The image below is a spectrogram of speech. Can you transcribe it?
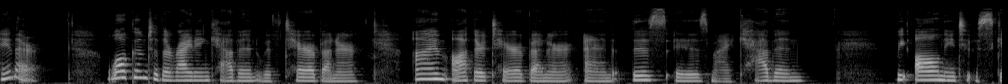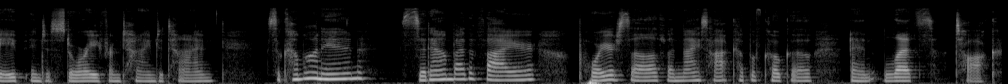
Hey there. Welcome to the Writing Cabin with Tarah Benner. I'm author Tarah Benner, and this is my cabin. We all need to escape into story from time to time. So come on in, sit down by the fire, pour yourself a nice hot cup of cocoa, and let's talk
